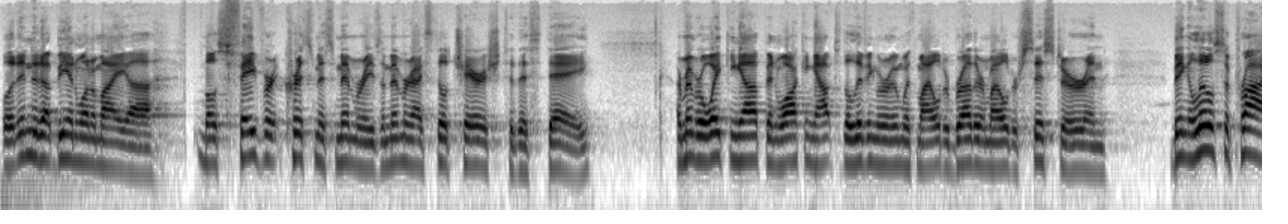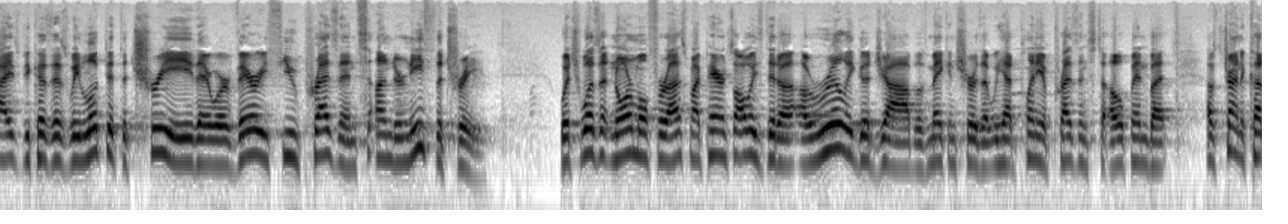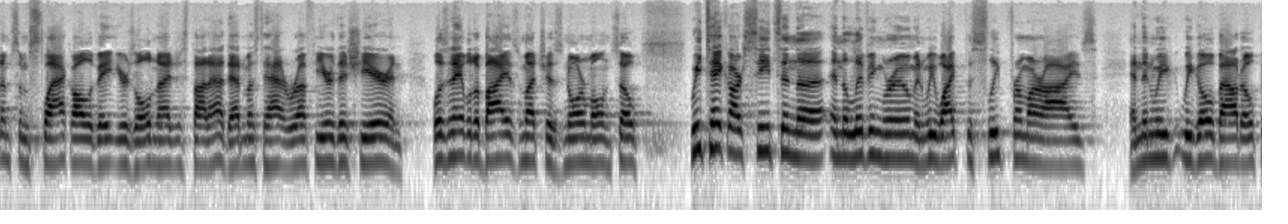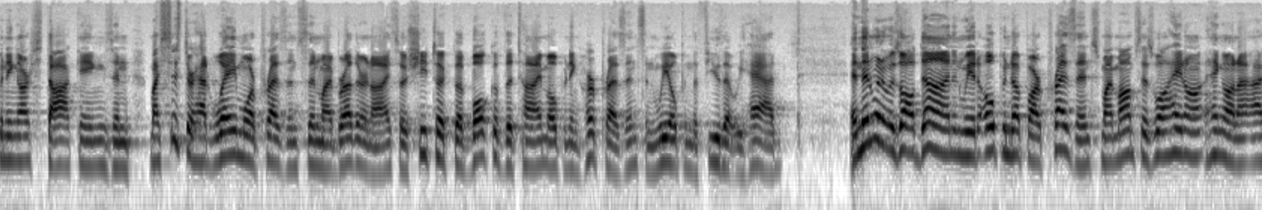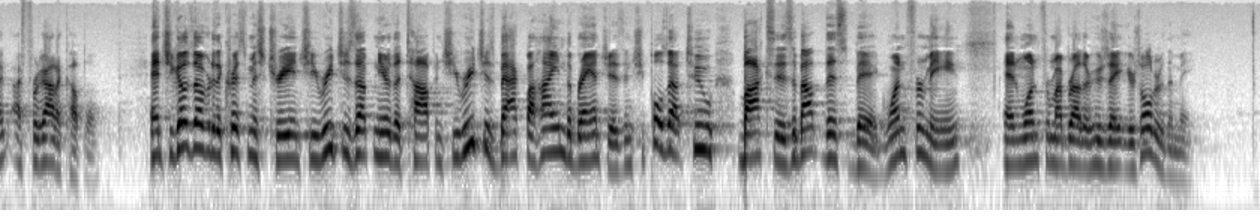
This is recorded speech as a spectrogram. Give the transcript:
Well, it ended up being one of my uh, most favorite Christmas memories, a memory I still cherish to this day. I remember waking up and walking out to the living room with my older brother and my older sister and being a little surprised because as we looked at the tree, there were very few presents underneath the tree, which wasn't normal for us. My parents always did a, a really good job of making sure that we had plenty of presents to open, but I was trying to cut them some slack all of eight years old, and I just thought, ah, dad must have had a rough year this year. And wasn't able to buy as much as normal. And so we take our seats in the, in the living room and we wipe the sleep from our eyes. And then we, we go about opening our stockings. And my sister had way more presents than my brother and I, so she took the bulk of the time opening her presents, and we opened the few that we had. And then when it was all done and we had opened up our presents, my mom says, Well, hang on, hang on I, I forgot a couple. And she goes over to the Christmas tree and she reaches up near the top and she reaches back behind the branches and she pulls out two boxes about this big one for me and one for my brother who's eight years older than me.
